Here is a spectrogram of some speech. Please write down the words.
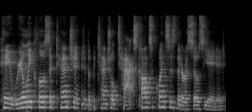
pay really close attention to the potential tax consequences that are associated.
